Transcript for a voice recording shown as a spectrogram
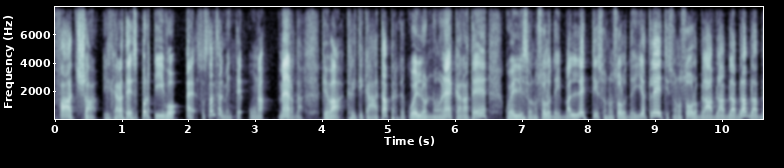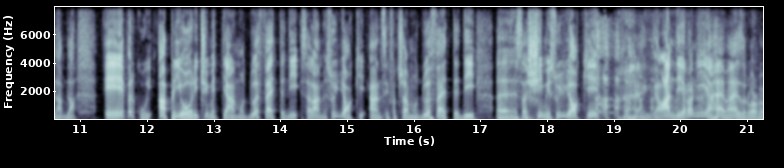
faccia il karate sportivo è sostanzialmente una merda che va criticata perché quello non è karate, quelli sono solo dei balletti, sono solo degli atleti, sono solo bla bla bla bla bla bla bla. E per cui a priori ci mettiamo due fette di salame sugli occhi, anzi facciamo due fette di eh, sashimi sugli occhi, grande ironia, eh maestro, proprio.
